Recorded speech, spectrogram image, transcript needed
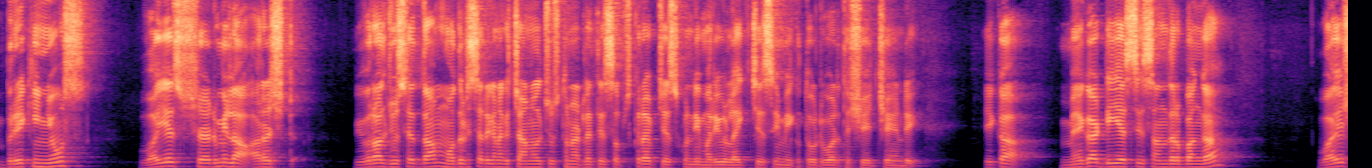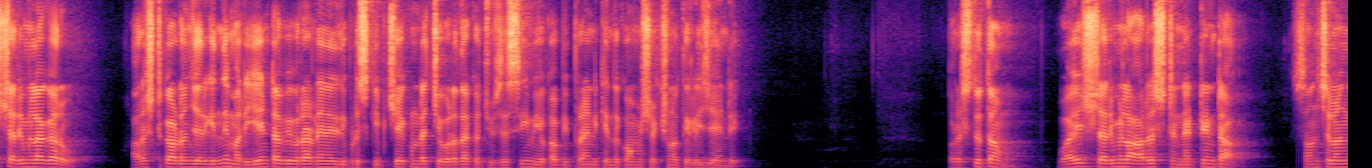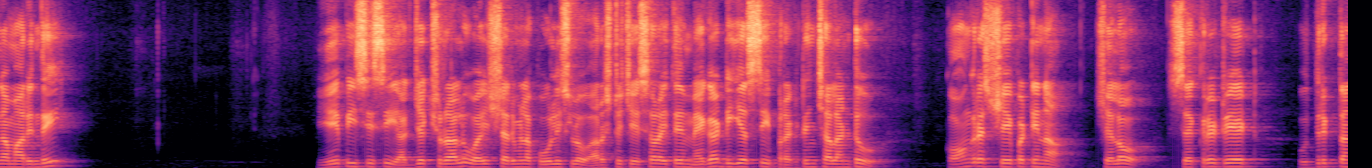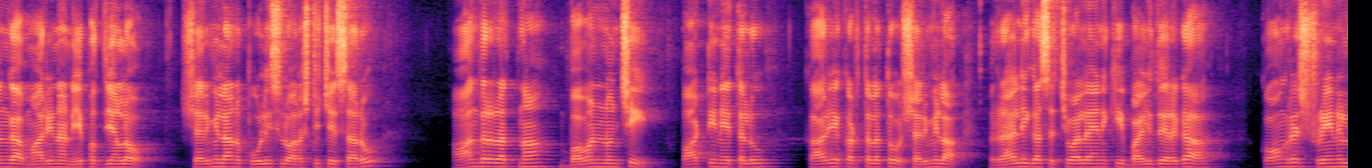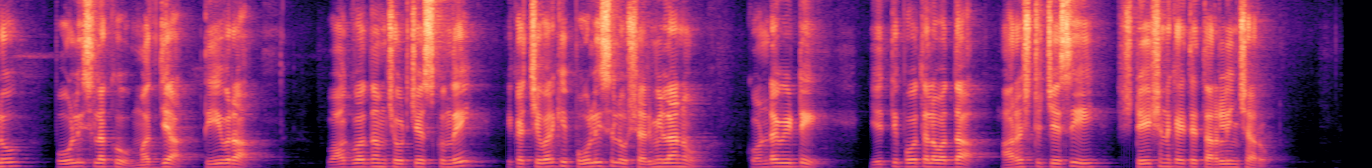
Breaking news YS Sharmila arrest. వివరాలు చూసేద్దాం. మొదటిసారి కనుక ఛానల్ చూస్తున్నట్లయితే సబ్స్క్రైబ్ చేసుకోండి మరియు లైక్ చేసి మీకు తోటి వారితో షేర్ చేయండి. ఇక మెగా డిఎస్సి సందర్భంగా వైఎస్ షర్మిల గారు అరెస్ట్ కావడం జరిగింది. మరి ఏంటా వివరాలు అనేది ఇప్పుడు స్కిప్ చేయకుండా చివరిదాకా చూసేసి మీ యొక్క అభిప్రాయాన్ని కింద కామెంట్ సెక్షన్లో తెలియజేయండి. ప్రస్తుతం వైఎస్ షర్మిల అరెస్ట్ నెట్టింట సంచలనంగా మారింది. ఏపీసీసీ అధ్యక్షురాలు వైఎస్ షర్మిల పోలీసులు అరెస్టు చేశారు. అయితే మెగా డిఎస్సి ప్రకటించాలంటూ కాంగ్రెస్ చేపట్టిన చెలో సెక్రటరియేట్ ఉద్రిక్తంగా మారిన నేపథ్యంలో షర్మిలను పోలీసులు అరెస్టు చేశారు. ఆంధ్రరత్న భవన్ నుంచి పార్టీ నేతలు కార్యకర్తలతో షర్మిల ర్యాలీగా సచివాలయానికి బయలుదేరగా కాంగ్రెస్ శ్రేణులు పోలీసులకు మధ్య తీవ్ర వాగ్వాదం చోటు చేసుకుంది. ఇక చివరికి పోలీసులు షర్మిలను కొండవీటి ఎత్తిపోతల వద్ద అరెస్టు చేసి స్టేషన్కైతే తరలించారు.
